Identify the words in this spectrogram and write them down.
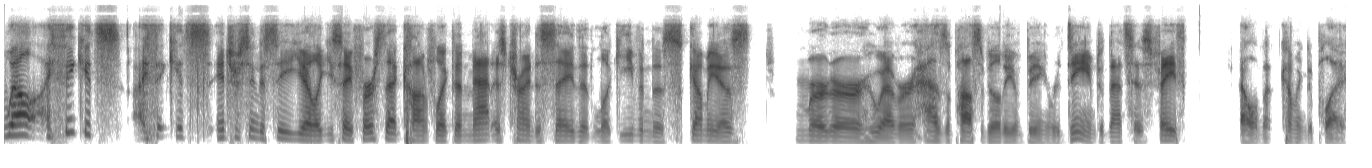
well, I think it's I think it's interesting to see, yeah, like you say, first that conflict, and Matt is trying to say that look, even the scummiest murderer, whoever, has a possibility of being redeemed, and that's his faith element coming to play.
